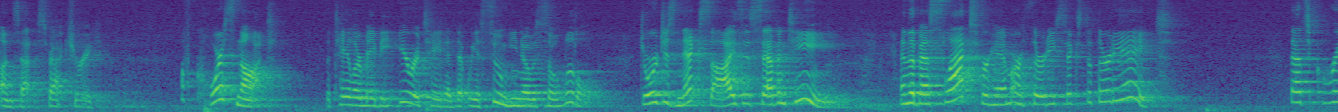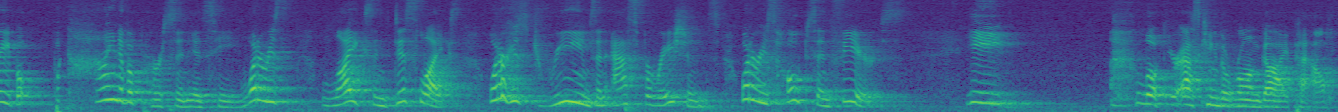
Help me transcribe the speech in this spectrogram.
unsatisfactory. Of course not. The tailor may be irritated that we assume he knows so little. George's neck size is 17, and the best slacks for him are 36 to 38. That's great, but what kind of a person is he? What are his likes and dislikes? What are his dreams and aspirations? What are his hopes and fears? He, look, you're asking the wrong guy, pal.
